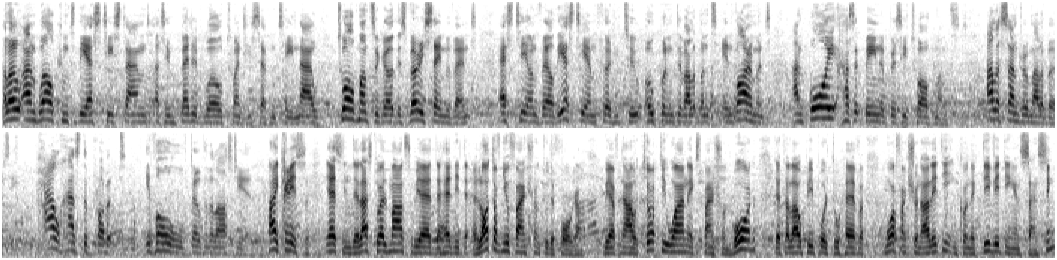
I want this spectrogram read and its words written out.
Hello and welcome to the ST stand at Embedded World 2017. Now, 12 months ago at this very same event, ST unveiled the STM32 Open Development Environment, and boy has it been a busy 12 months. Alessandro Malaberti, how has the product evolved over the last year? Hi Chris, yes in the last 12 months we had added a lot of new functions to the program. We have now 31 expansion boards that allow people to have more functionality in connectivity and sensing.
